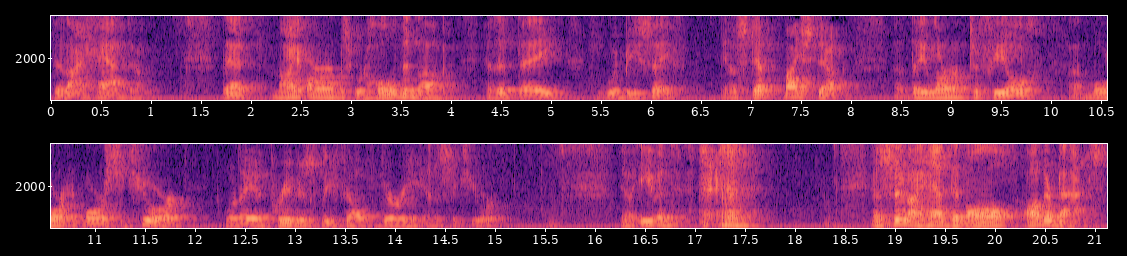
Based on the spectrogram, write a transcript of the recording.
that I had them, that my arms would hold them up, and that they would be safe. You know, step by step, uh, they learned to feel uh, more and more secure when they had previously felt very insecure. You know, even and soon I had them all on their backs,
